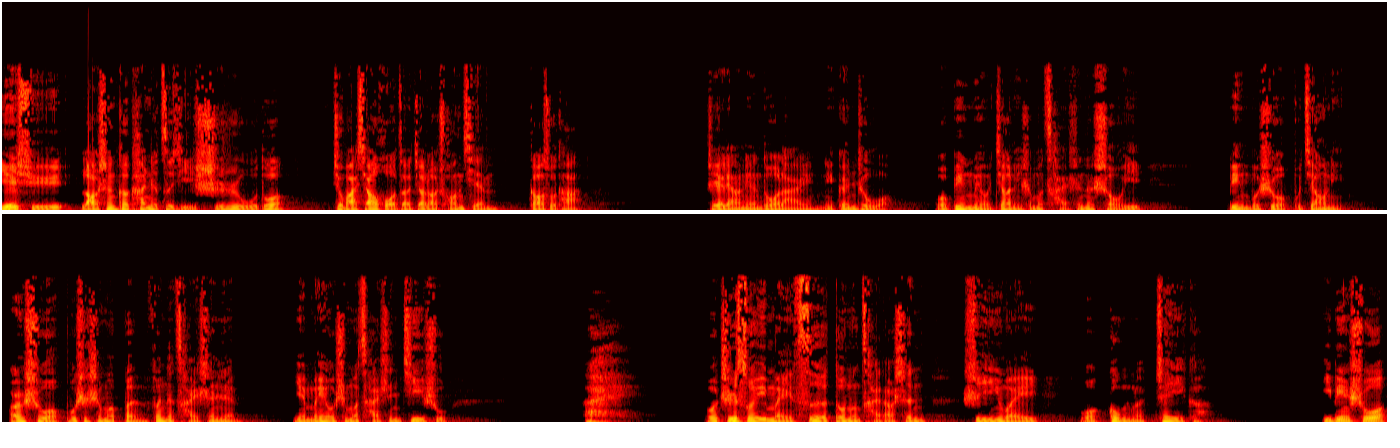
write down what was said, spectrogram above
也许老申客看着自己时日无多，就把小伙子叫到床前，告诉他：“这两年多来，你跟着我，我并没有教你什么采参的手艺，并不是我不教你。”而是我不是什么本分的财神人，也没有什么财神技术。唉，我之所以每次都能踩到参，是因为我供了这个。一边说，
